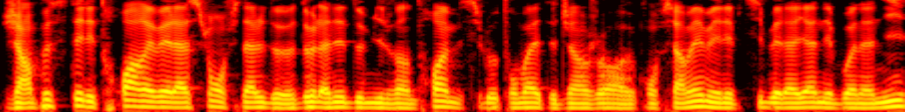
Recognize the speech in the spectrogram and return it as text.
j'ai un peu cité les trois révélations au final de, de l'année 2023, même si Lotomba était déjà un joueur confirmé, mais les petits Belayan et Buonani,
